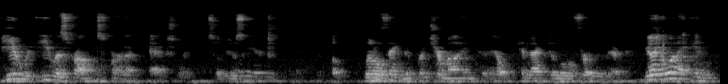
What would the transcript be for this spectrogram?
he he was from Smyrna, actually. So just a little thing to put your mind to help connect a little further there. You know, you want to in,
